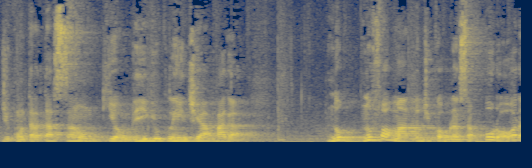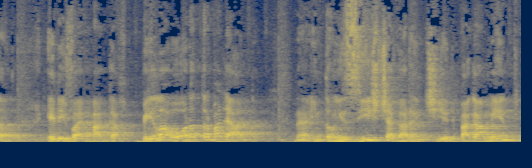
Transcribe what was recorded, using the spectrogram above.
de contratação que obrigue o cliente a pagar. No, no formato de cobrança por hora, ele vai pagar pela hora trabalhada. Né? Então existe a garantia de pagamento,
